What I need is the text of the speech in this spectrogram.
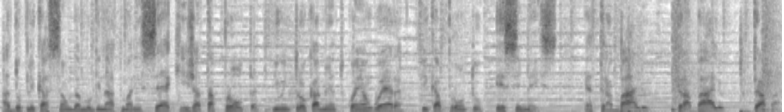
a duplicação da Mugnato Marinsec já está pronta e o entrocamento com a Anguera fica pronto esse mês. É trabalho, trabalho, trabalho.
